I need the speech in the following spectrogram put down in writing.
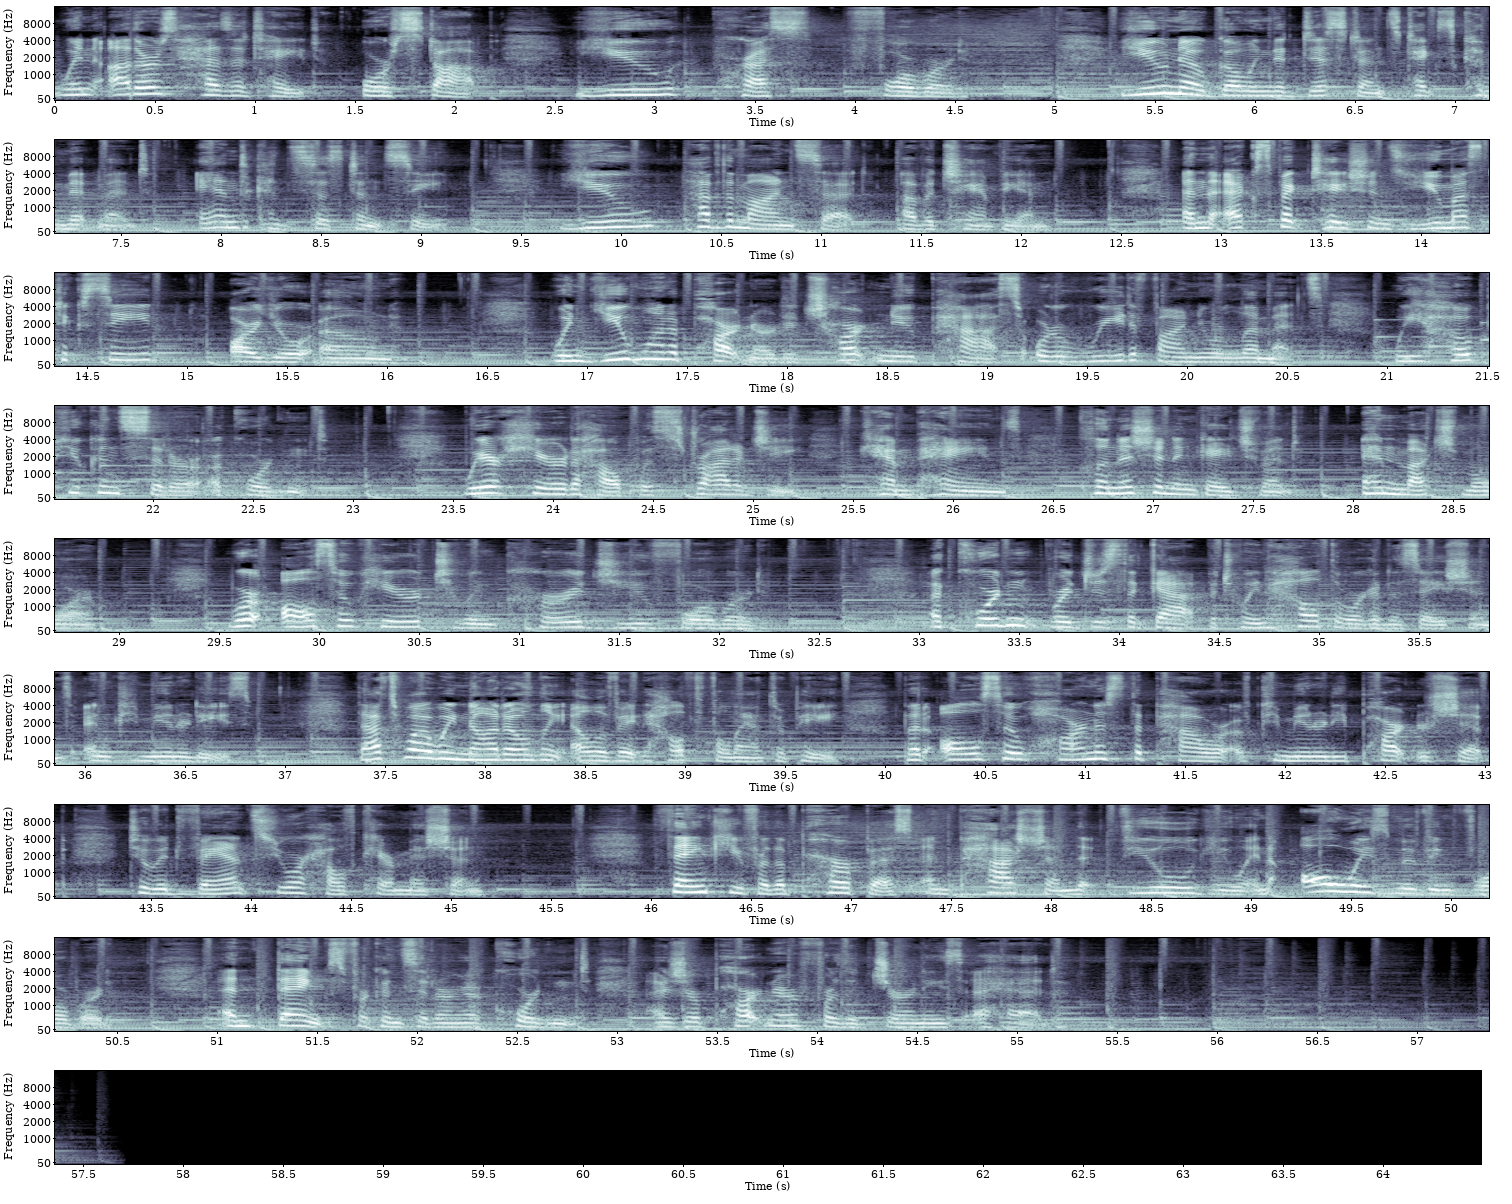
When others hesitate or stop, you press forward. You know going the distance takes commitment and consistency. You have the mindset of a champion, and the expectations you must exceed are your own. When you want a partner to chart new paths or to redefine your limits, we hope you consider Accordant. We're here to help with strategy, campaigns, clinician engagement, and much more. We're also here to encourage you forward. Accordant bridges the gap between health organizations and communities. That's why we not only elevate health philanthropy, but also harness the power of community partnership to advance your healthcare mission. Thank you for the purpose and passion that fuel you in always moving forward. And thanks for considering Accordant as your partner for the journeys ahead.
